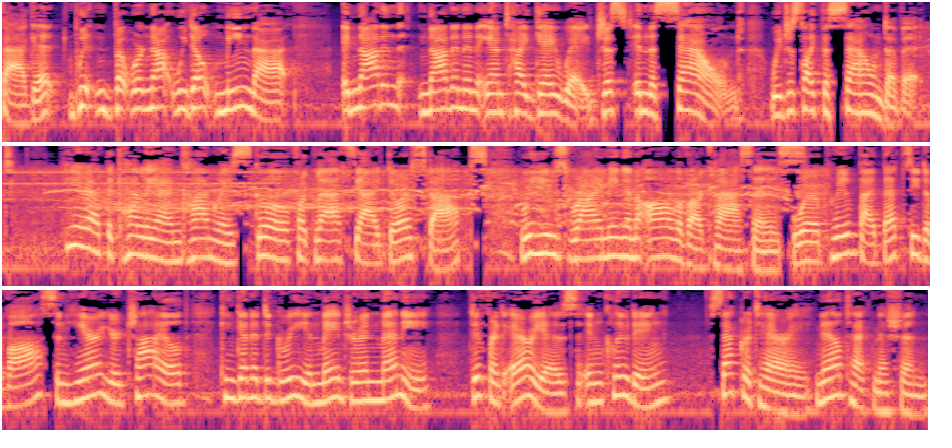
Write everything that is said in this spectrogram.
faggot. We, but we're not we don't mean that and not in not in an anti-gay way, just in the sound. We just like the sound of it. Here at the Kellyanne Conway School for Glassy-Eyed Doorstops, we use rhyming in all of our classes. We're approved by Betsy DeVos, and here your child can get a degree and major in many different areas, including secretary, nail technician,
